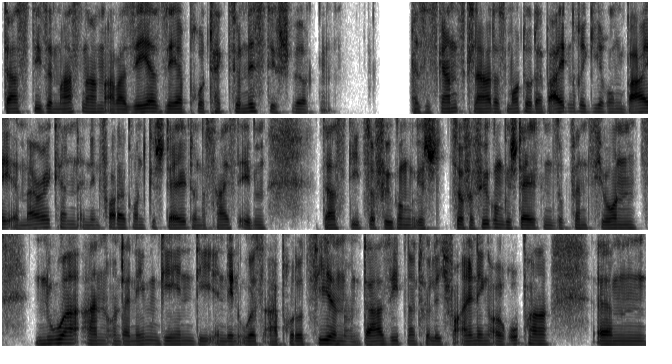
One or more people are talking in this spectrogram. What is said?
dass diese Maßnahmen aber sehr, sehr protektionistisch wirken. Es ist ganz klar das Motto der beiden Regierungen Buy American in den Vordergrund gestellt und das heißt eben, dass die zur Verfügung, zur Verfügung gestellten Subventionen nur an Unternehmen gehen, die in den USA produzieren. Und da sieht natürlich vor allen Dingen Europa ähm,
